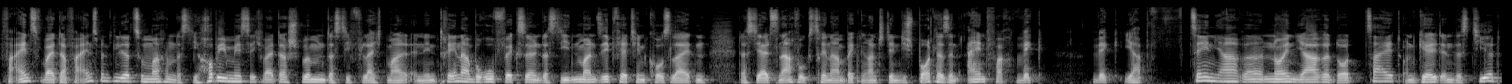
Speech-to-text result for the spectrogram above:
Vereins, weiter Vereinsmitglieder zu machen, dass die hobbymäßig weiter schwimmen, dass die vielleicht mal in den Trainerberuf wechseln, dass die mal einen Seepferdchenkurs leiten, dass die als Nachwuchstrainer am Beckenrand stehen. Die Sportler sind einfach weg. Weg. Ihr habt zehn Jahre, neun Jahre dort Zeit und Geld investiert,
